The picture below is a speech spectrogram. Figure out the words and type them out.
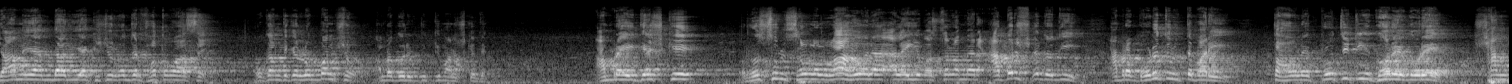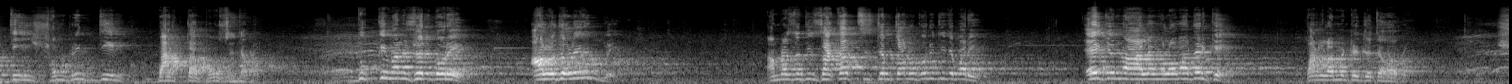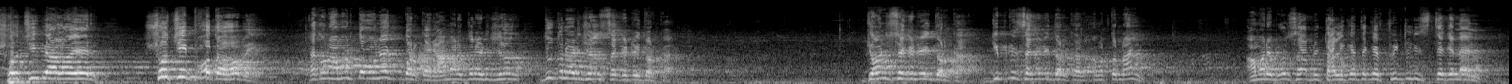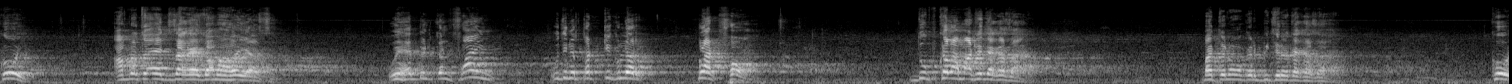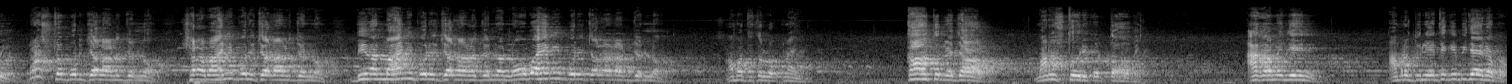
জামে আমদাদিয়া কিশোরগঞ্জের ফতোয়া আছে। ওখান থেকে লভ্যাংশ আমরা গরিব দুঃখী মানুষকে দেব। আমরা এই দেশকে রসুল সাল্লাহ আলহি আসাল্লামের আদর্শে যদি আমরা গড়ে তুলতে পারি, তাহলে প্রতিটি ঘরে ঘরে শান্তি, সমৃদ্ধির বার্তা পৌঁছে যাবে। দুঃখী মানুষের ঘরে আলো জ্বলে উঠবে। আমরা যদি জাকাত সিস্টেম চালু করে দিতে পারি এই জন্য আলেম ওলামাদেরকে পার্লামেন্টে যেতে হবে। সচিবালয়ের সচিব হতে হবে। এখন আমার তো অনেক দরকার, আমার একজন এডিশনাল দুজন এডিশনাল সেক্রেটারি দরকার। জয়েন্ট সেক্রেটারি দরকার ডিপুটি সেক্রেটারি দরকার, আমার তো নাই। আমারে বলছে, আপনি তালিকা থেকে ফিট লিস্ট থেকে নেন। কই? আমরা তো এক জায়গায় জমা হয়ে আছি। We have been confined within a particular platform দুপকালা মাঠে দেখা যায়। বাচ্চানমকের ভিতরে দেখা যায়। কই? রাষ্ট্র পরিচালনার জন্য, সেনাবাহিনী পরিচালনার জন্য, বিমান বাহিনী পরিচালনার জন্য, নৌবাহিনী পরিচালনার জন্য। আমাদের তো লোক নাই। কাহাতুর রেজাল, মানুষ তৈরি করতে হবে। আগামী দিন আমরা দুনিয়া থেকে বিদায় নেব।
